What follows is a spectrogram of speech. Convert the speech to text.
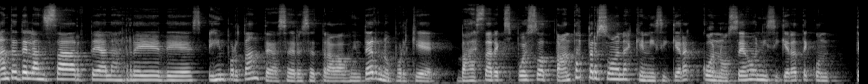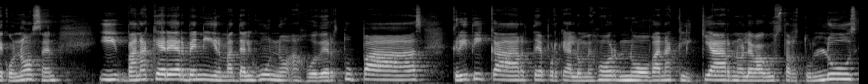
antes de lanzarte a las redes, es importante hacer ese trabajo interno porque vas a estar expuesto a tantas personas que ni siquiera conoces o ni siquiera te, te conocen y van a querer venir más de alguno a joder tu paz, criticarte porque a lo mejor no van a cliquear, no le va a gustar tu luz,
